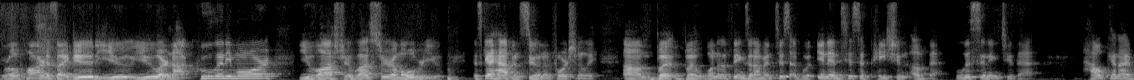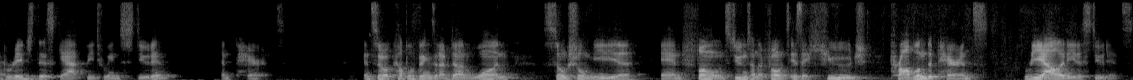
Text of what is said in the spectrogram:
grow apart. It's like, dude, you you are not cool anymore. You've lost your luster. I'm over you. It's gonna happen soon, unfortunately. Um, but but one of the things that I'm anticip- in anticipation of that, listening to that, how can I bridge this gap between student and parent? And so a couple things that I've done. One, social media and phones, students on their phones, is a huge problem to parents, reality to students.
